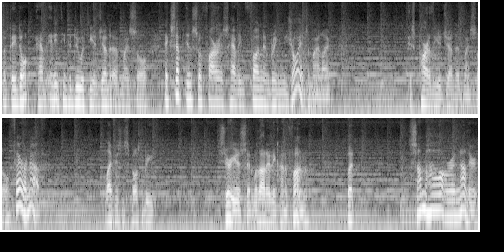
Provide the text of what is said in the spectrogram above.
but they don't have anything to do with the agenda of my soul, except insofar as having fun and bringing joy into my life is part of the agenda of my soul. Fair enough life isn't supposed to be serious and without any kind of fun, but somehow or another,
